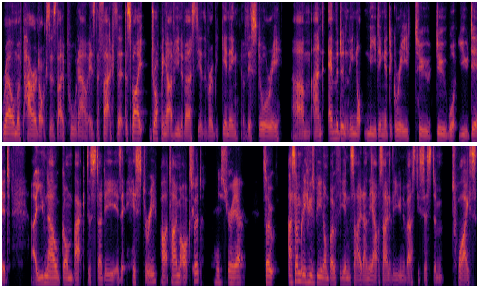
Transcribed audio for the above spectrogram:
realm of paradoxes that I pulled out is the fact that despite dropping out of university at the very beginning of this story um, and evidently not needing a degree to do what you did, uh, you've now gone back to study, is it history part time at Oxford? History, yeah. So as somebody who's been on both the inside and the outside of the university system twice,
